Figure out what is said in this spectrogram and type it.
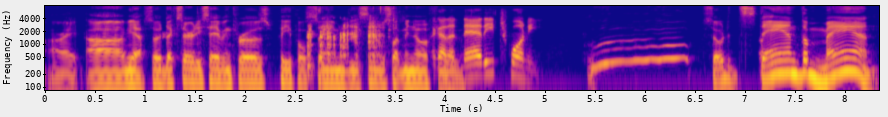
All right. Um, yeah. So dexterity saving throws, people, same DC. Just let me know if I got you. a natty 20. Ooh, so did Stan the man.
